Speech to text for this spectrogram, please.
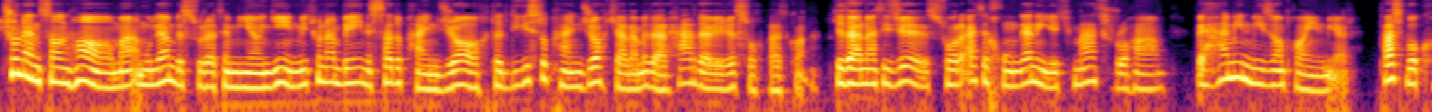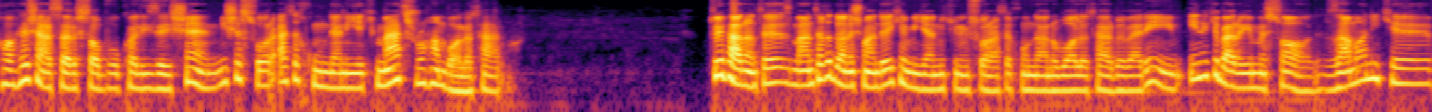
چون انسان ها معمولا به صورت میانگین می‌تونن بین 150 تا 250 کلمه در هر دقیقه صحبت کنن که در نتیجه سرعت خوندن یک متن رو هم به همین میزان پایین میاره. پس با کاهش اثر subvocalization میشه سرعت خوندن یک متن رو هم بالاتر برد. توی پرانتز منطق دانشمندایی که میگن می‌تونیم سرعت خوندن رو بالاتر ببریم اینه که برای مثال زمانی که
